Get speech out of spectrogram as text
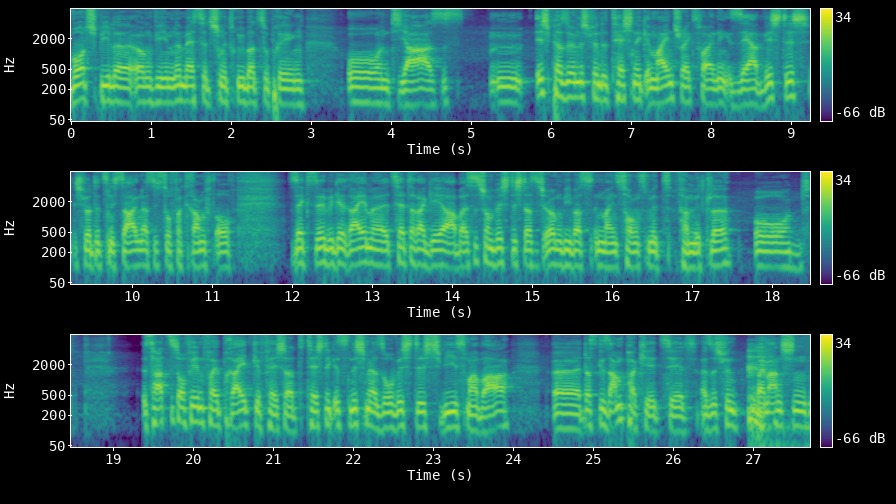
Wortspiele irgendwie eine Message mit rüberzubringen. Und ja, es ist, mm, ich persönlich finde Technik in meinen Tracks vor allen Dingen sehr wichtig. Ich würde jetzt nicht sagen, dass ich so verkrampft auf sechssilbige Reime etc. gehe, aber es ist schon wichtig, dass ich irgendwie was in meinen Songs mit vermittle. Und es hat sich auf jeden Fall breit gefächert. Technik ist nicht mehr so wichtig, wie es mal war. Äh, das Gesamtpaket zählt. Also ich finde, bei manchen,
